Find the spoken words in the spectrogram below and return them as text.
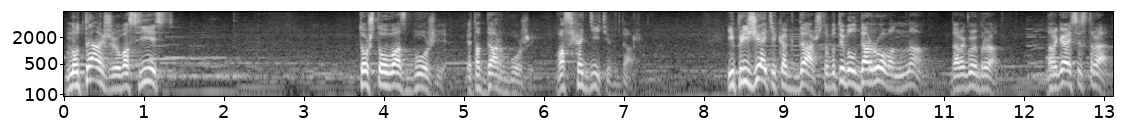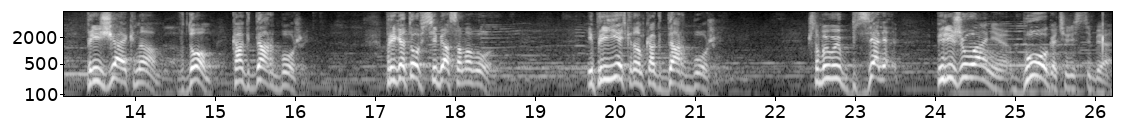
Но также у вас есть то, что у вас Божье. Это дар Божий. Восходите в дар. И приезжайте как дар, чтобы ты был дарован нам, дорогой брат, дорогая сестра. Приезжай к нам в дом, как дар Божий. Приготовь себя самого. И приедь к нам, как дар Божий. Чтобы вы взяли переживание Бога через тебя.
